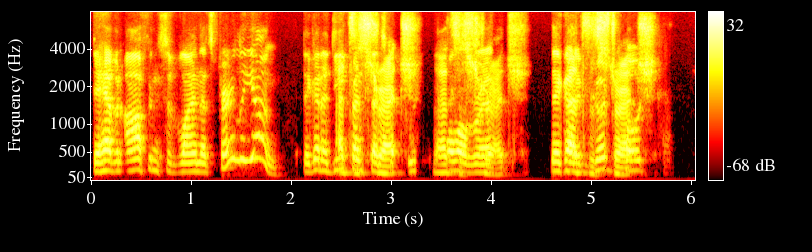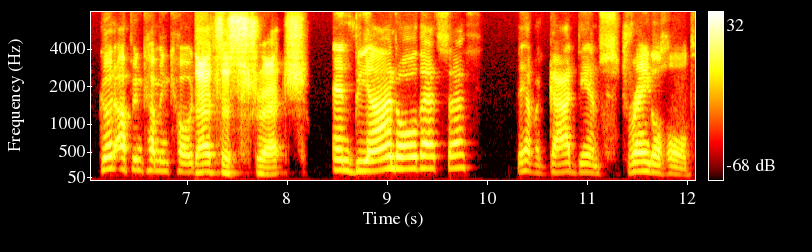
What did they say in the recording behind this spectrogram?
They have an offensive line that's fairly young. They got a defense That's a stretch. That's a all over stretch. They got That's a a good stretch. coach, good up and coming coach. That's a stretch. and beyond all that, Seth, they have a goddamn stranglehold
